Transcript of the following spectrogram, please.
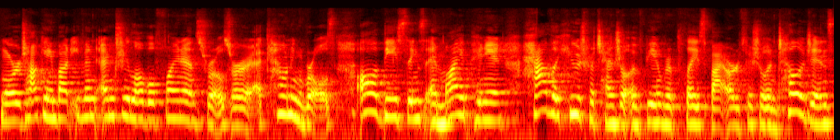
when we're talking about even entry level finance roles or account accounting roles. All of these things, in my opinion, have a huge potential of being replaced by artificial intelligence.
